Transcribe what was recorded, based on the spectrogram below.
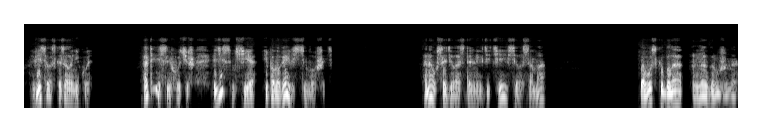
— весело сказала Николь. «А ты, если хочешь, иди с мсье и помогай вести лошадь». Она усадила остальных детей села сама. Повозка была нагружена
